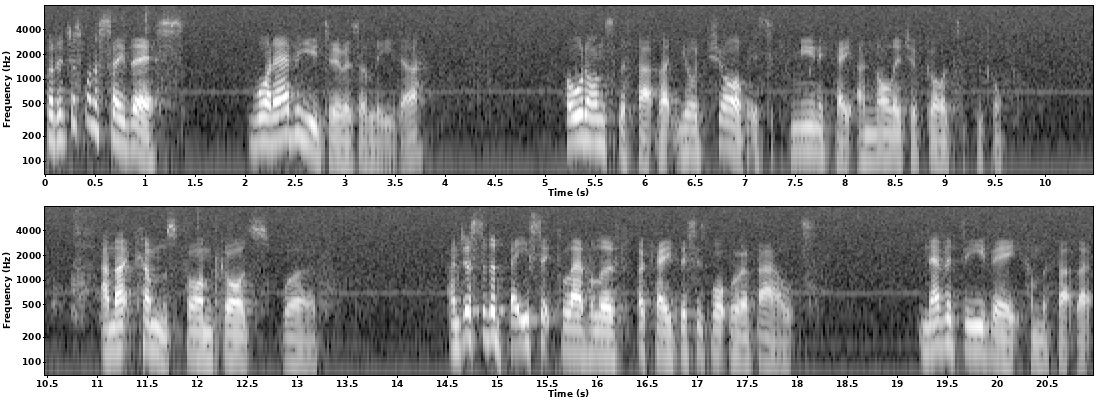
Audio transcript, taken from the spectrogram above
But I just want to say this. Whatever you do as a leader, hold on to the fact that your job is to communicate a knowledge of God to people. And that comes from God's word. And just at a basic level of, okay, this is what we're about, never deviate from the fact that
